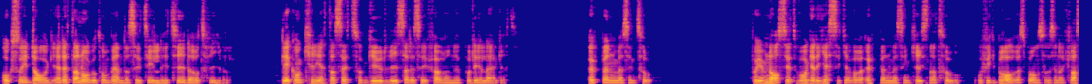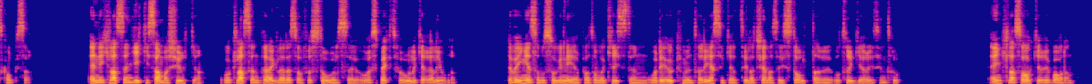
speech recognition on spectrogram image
Också idag är detta något hon vänder sig till i tider av tvivel. Det konkreta sätt som Gud visade sig för henne på det lägret. Öppen med sin tro. På gymnasiet vågade Jessica vara öppen med sin kristna tro och fick bra respons av sina klasskompisar. En i klassen gick i samma kyrka och klassen präglades av förståelse och respekt för olika religioner. Det var ingen som såg ner på att hon var kristen och det uppmuntrade Jessica till att känna sig stoltare och tryggare i sin tro. Enkla saker i vardagen.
